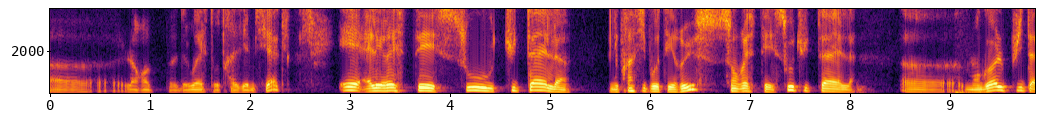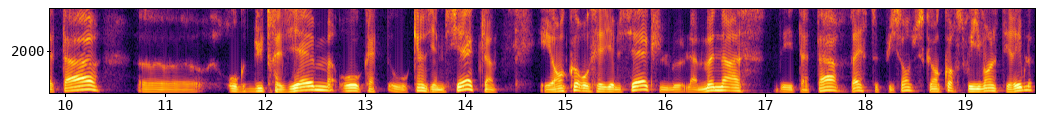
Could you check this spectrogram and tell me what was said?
euh, l'Europe de l'Ouest au XIIIe siècle, et elle est restée sous tutelle, les principautés russes sont restées sous tutelle mongole, puis tatare, euh, au, du XIIIe au, au XVe siècle, et encore au XVIe siècle, la menace des Tatars reste puissante, puisque encore sous Ivan le Terrible,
